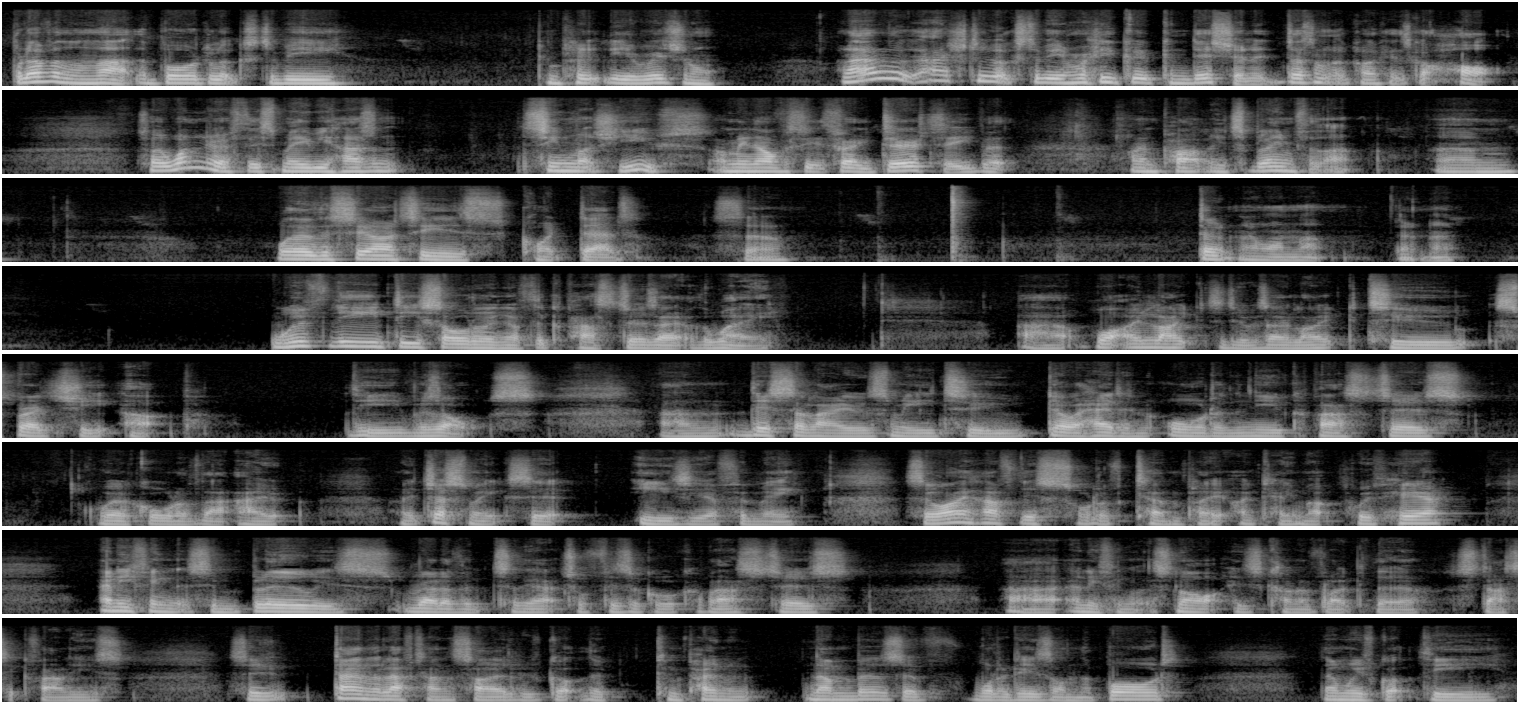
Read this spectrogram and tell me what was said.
But other than that, the board looks to be completely original. And it actually looks to be in really good condition. It doesn't look like it's got hot. So I wonder if this maybe hasn't seen much use. I mean, obviously it's very dirty, but I'm partly to blame for that. Um, although the CRT is quite dead, so don't know on that. Don't know. With the desoldering of the capacitors out of the way, uh, what I like to do is I like to spreadsheet up the results and this allows me to go ahead and order the new capacitors work all of that out and it just makes it easier for me. So I have this sort of template I came up with here. Anything that's in blue is relevant to the actual physical capacitors. Uh, anything that's not is kind of like the static values. So down the left hand side we've got the component numbers of what it is on the board. Then we've got the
